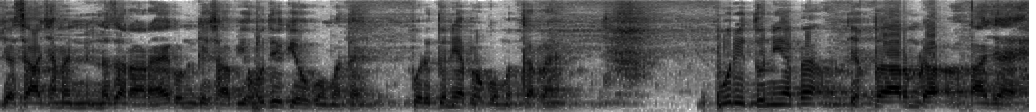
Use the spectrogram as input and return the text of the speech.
جیسے آج ہمیں نظر آ رہا ہے کہ ان کے حساب یہودی کی حکومت ہے، پوری دنیا پہ حکومت کر رہے ہیں۔ پوری دنیا پہ اقتدار ان کا آ جائے۔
